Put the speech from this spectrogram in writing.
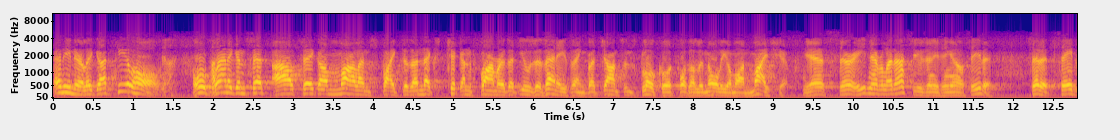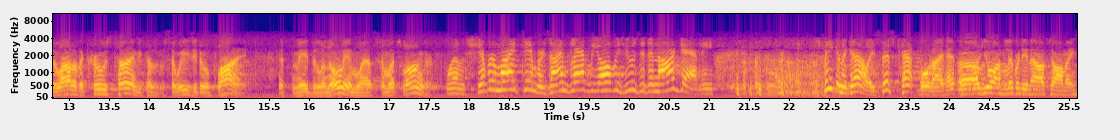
and he nearly got keel hauled. Old Brannigan said, I'll take a marlin spike to the next chicken farmer that uses anything but Johnson's glow coat for the linoleum on my ship. Yes, sir. He'd never let us use anything else either. Said it saved a lot of the crew's time because it was so easy to apply. It made the linoleum last so much longer. Well, shiver my timbers. I'm glad we always use it in our galley. Speaking of galleys, this catboat I had. was Uh, one you on liberty now, Tommy?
